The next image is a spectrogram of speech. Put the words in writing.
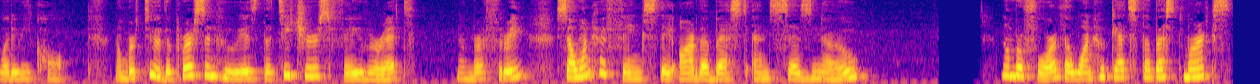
What do we call? Number two, the person who is the teacher's favorite. Number three, someone who thinks they are the best and says no. Number four, the one who gets the best marks.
